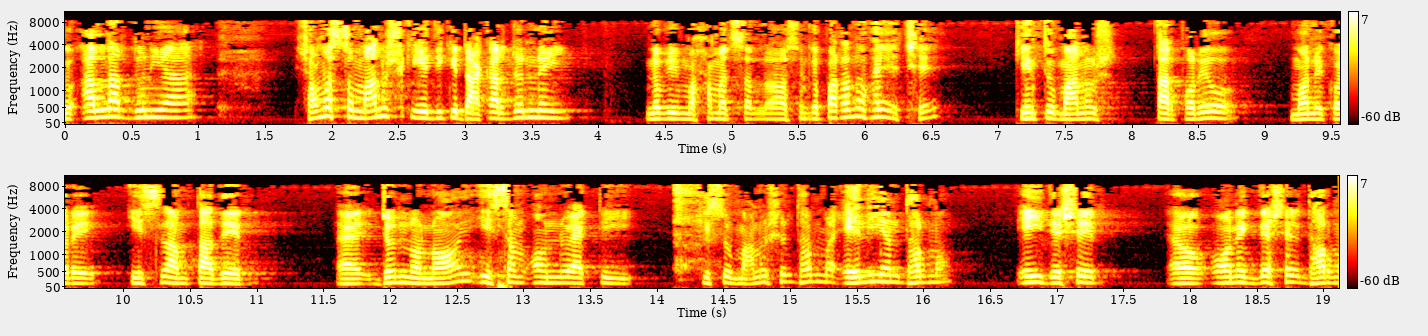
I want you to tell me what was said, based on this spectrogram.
তো আল্লাহর দুনিয়া সমস্ত মানুষকে এদিকে ডাকার জন্যই নবী মোহাম্মদ সাল্লামকে পাঠানো হয়েছে, কিন্তু মানুষ তারপরেও মনে করে ইসলাম তাদের জন্য নয়। ইসলাম অন্য একটি কিছু মানুষের ধর্ম, এলিয়ান ধর্ম। এই দেশের অনেক দেশের ধর্ম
